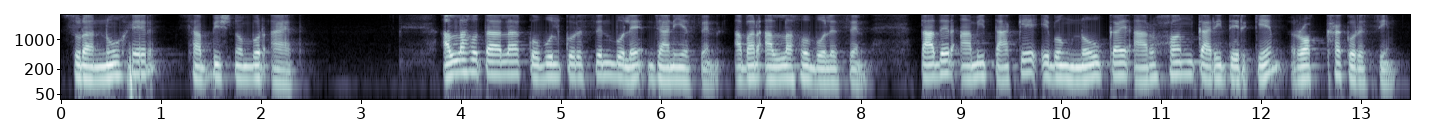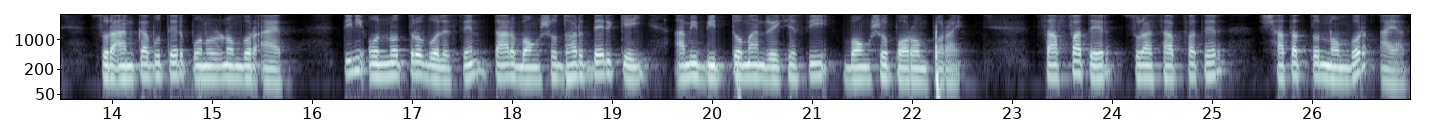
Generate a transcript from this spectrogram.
সুরা নুহের ২৬ নম্বর আয়াত। আল্লাহ তাআলা কবুল করেছেন বলে জানিয়েছেন, আবার আল্লাহ বলেছেন, তাদের আমি তাকে এবং নৌকায় আরোহণকারীদেরকে রক্ষা করেছি। সুরা আনকাবুতের পনেরো নম্বর আয়াত। তিনি অন্যত্র বলেছেন, তার বংশধরদেরকেই আমি বিদ্যমান রেখেছি বংশ পরম্পরায়। সাফাতের সুরা সাফাতের সাতাত্তর নম্বর আয়াত।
